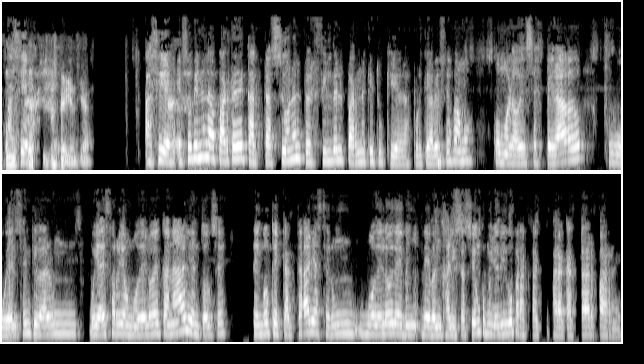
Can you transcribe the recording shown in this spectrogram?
¿Cómo es esta experiencia? Así es, eso viene en la parte de captación, el perfil del partner que tú quieras, porque a veces vamos como lo desesperado, voy a incentivar un, voy a desarrollar un modelo de canal y entonces tengo que captar y hacer un modelo de, evangelización, como yo digo, para, para captar partners.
